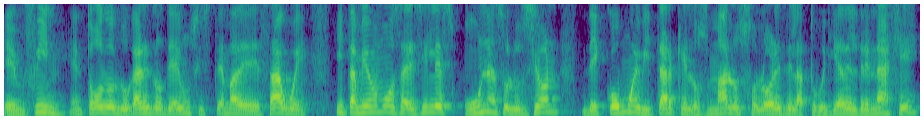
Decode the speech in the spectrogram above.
en fin, en todos los lugares donde hay un sistema de desagüe. Y también vamos a decirles una solución de cómo evitar que los malos olores de la tubería del drenaje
